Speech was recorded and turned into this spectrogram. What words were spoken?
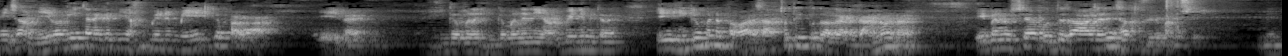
එනිසා මේ වගේ තැනකදී හම්බෙන මේ ටික පවා ඒ හිඟමන හිඟමනනේ හම්බෙන්නේ මෙතන. ඒ හිඟමන පවා සතුටු පුදවා ගන්න ගන්නවනම් ඒ මනුස්සයා බුද්ධ ශාසනයේ සතුටු වෙන මිනිස්සෙක්. මෙන්න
